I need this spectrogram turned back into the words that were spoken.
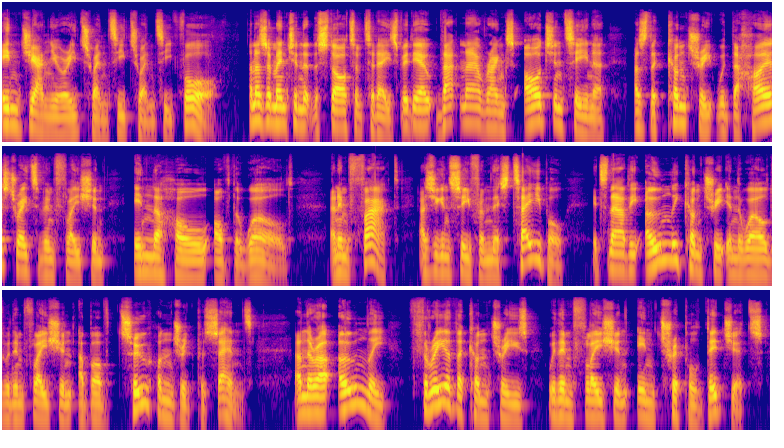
in January 2024. And as I mentioned at the start of today's video, that now ranks Argentina as the country with the highest rate of inflation in the whole of the world. And in fact, as you can see from this table, it's now the only country in the world with inflation above 200%. And there are only three other countries with inflation in triple digits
